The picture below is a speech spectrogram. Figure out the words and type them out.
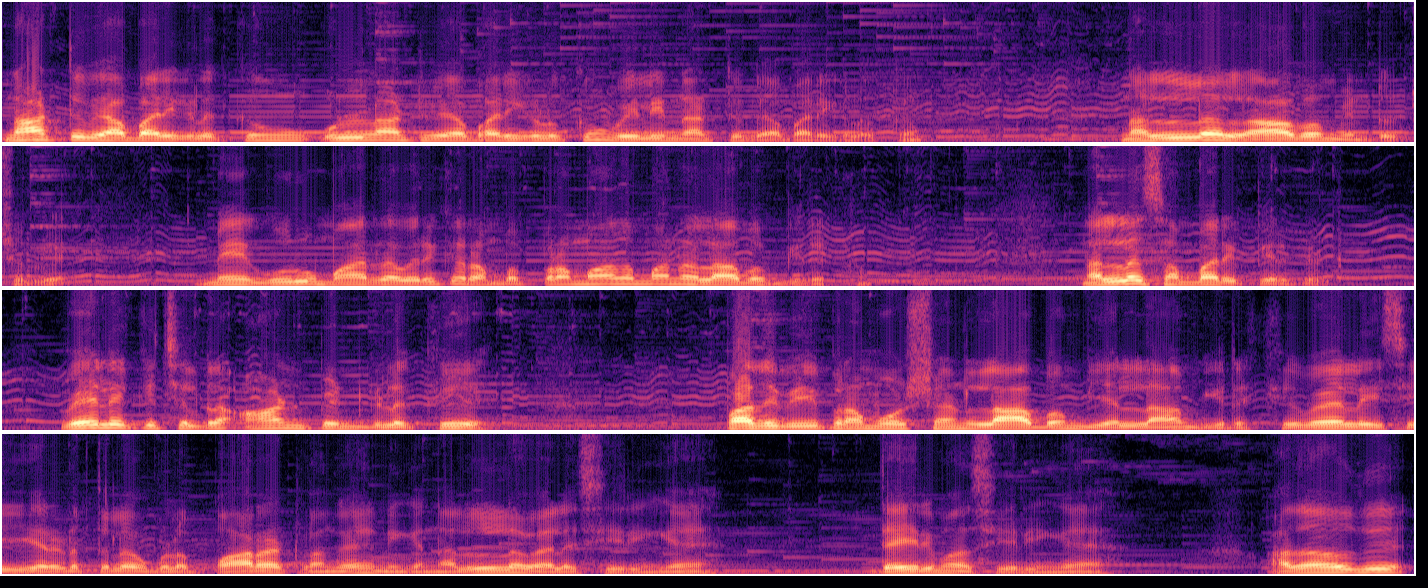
நாட்டு வியாபாரிகளுக்கும் உள்நாட்டு வியாபாரிகளுக்கும் வெளிநாட்டு வியாபாரிகளுக்கும் நல்ல லாபம் என்று சொல்வேன். மே குரு மாறுற வரைக்கும் ரொம்ப பிரமாதமான லாபம் இருக்கும். நல்ல சம்பாதிப்பீர்கள். வேலைக்கு செல்கிற ஆண் பெண்களுக்கு பதவி ப்ரமோஷன் லாபம் எல்லாம் இருக்குது வேலை செய்கிற இடத்துல உங்களை பாராட்டுவாங்க. நீங்கள் நல்ல வேலை செய்கிறீங்க தைரியமாக செய்கிறீங்க அதாவது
